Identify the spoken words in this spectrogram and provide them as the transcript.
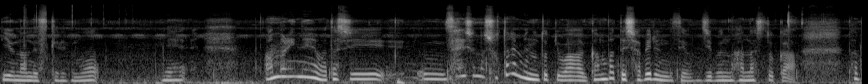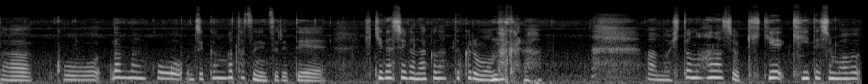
理由なんですけれども。ね。あんまりね私、うん、最初の初対面の時は頑張って喋るんですよ。自分の話とか。ただこうだんだんこう時間が経つにつれて引き出しがなくなってくるもんだから。あの人の話を聞け聞いてしまう。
